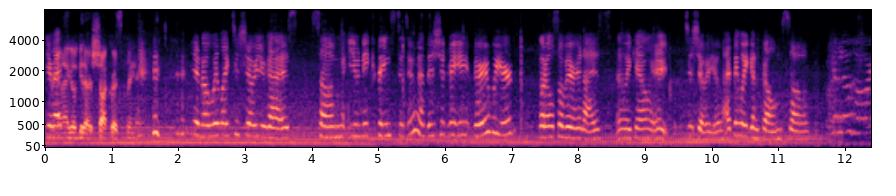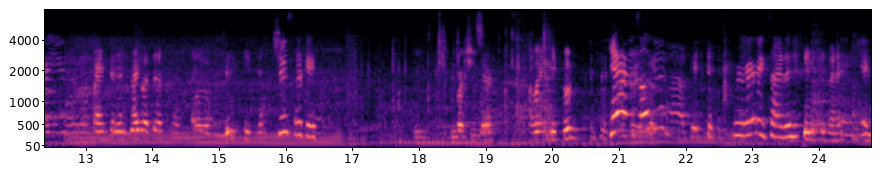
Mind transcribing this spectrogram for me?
You And I go get our chakras cleaned. you know, we like to show you guys some unique things to do and this should be very weird but also very nice and we can't wait to show you. I think we can film so Hello, how are you? I got it. Shoes? Okay. You brought shoes here? How are you? It's good? Yeah, it's all good. Ah, okay. We're very excited. Thank you.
